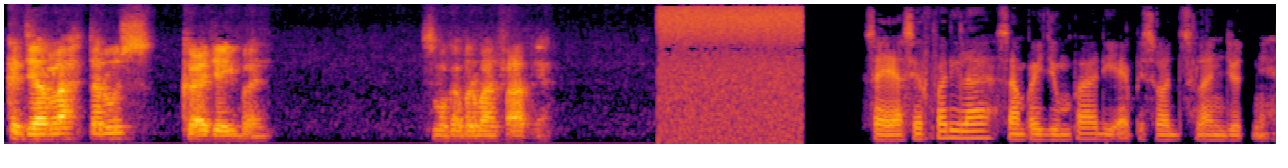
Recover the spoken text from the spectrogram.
kejarlah terus keajaiban. Semoga bermanfaat ya. Saya Sirfadila, sampai jumpa di episode selanjutnya.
